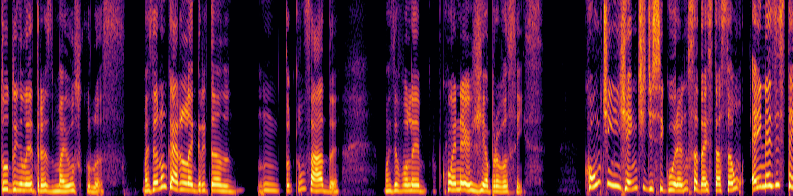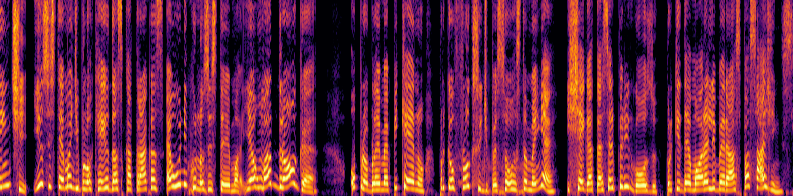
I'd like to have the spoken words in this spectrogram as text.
tudo em letras maiúsculas. Mas eu não quero ler gritando. Hum, tô cansada. Mas eu vou ler com energia para vocês contingente de segurança da estação é inexistente e o sistema de bloqueio das catracas é único no sistema e é uma droga. O problema é pequeno, porque o fluxo de pessoas também é. E chega até a ser perigoso, porque demora a liberar as passagens.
